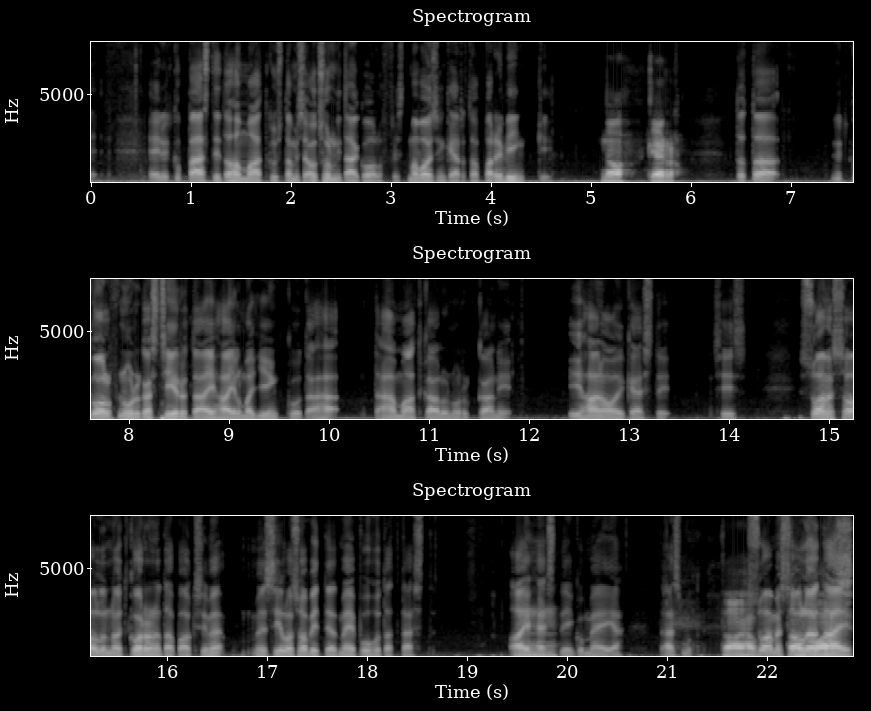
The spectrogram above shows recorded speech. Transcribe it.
Ei, ei nyt kun päästiin tuohon matkustamiseen, onko sulla mitään golfista? Mä voisin kertoa pari vinkkiä. No, kerro. Tota, nyt golfnurkasta siirrytään ihan ilman jinkkuu tähän, tähän matkailunurkkaan, niin ihan oikeasti, siis Suomessa on ollut noita koronatapauksia. Me, me silloin sovittiin, että me ei puhuta tästä aiheesta mm. niin kuin meidän tässä, mutta Suomessa on ollut jotain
